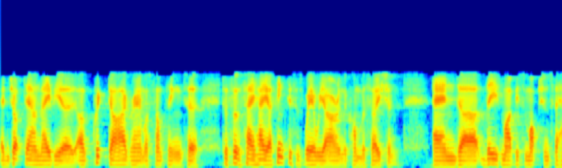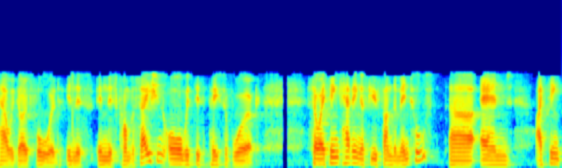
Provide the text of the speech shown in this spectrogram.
and jot down maybe a, a quick diagram or something to to sort of say, hey, I think this is where we are in the conversation, and uh, these might be some options for how we go forward in this in this conversation or with this piece of work. So I think having a few fundamentals uh, and I think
